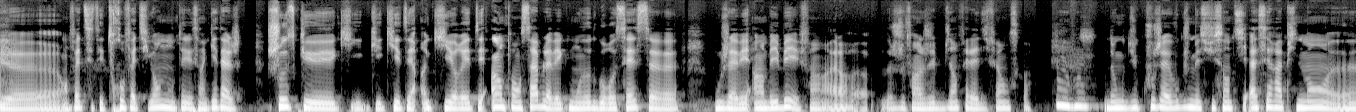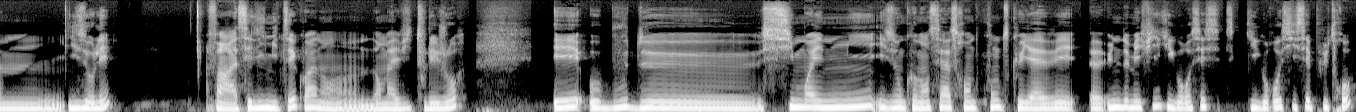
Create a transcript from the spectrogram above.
que, euh, en fait, c'était trop fatigant de monter les cinq étages. Chose que, qui, qui, qui était, qui aurait été impensable avec mon autre grossesse euh, où j'avais un bébé. Enfin, alors, euh, je- enfin, j'ai bien fait la différence, quoi. Mhm. Donc du coup, j'avoue que je me suis sentie assez rapidement euh, isolée, enfin assez limitée quoi dans, dans ma vie de tous les jours. Et au bout de six mois et demi, ils ont commencé à se rendre compte qu'il y avait une de mes filles qui grossissait, qui grossissait plus trop.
